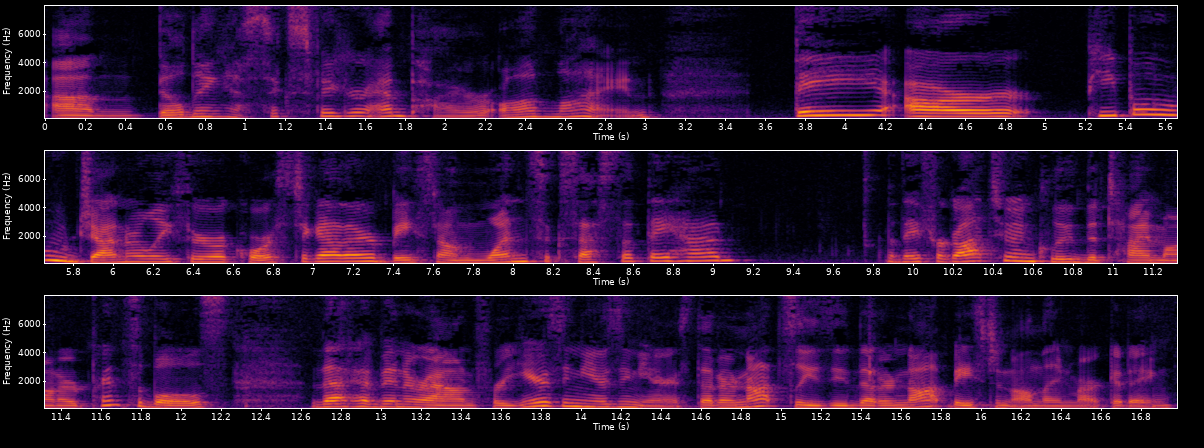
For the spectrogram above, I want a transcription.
um, building a six figure empire online, they are people who generally threw a course together based on one success that they had, but they forgot to include the time honored principles that have been around for years and years and years that are not sleazy, that are not based in online marketing.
